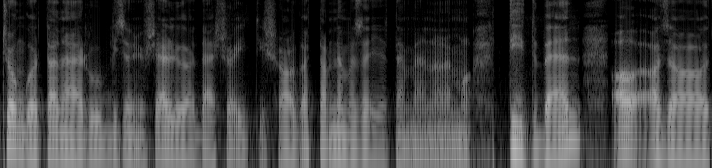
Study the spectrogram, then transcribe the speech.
Csongor tanár úr bizonyos előadásait is hallgattam, nem az egyetemen, hanem a TIT-ben, az a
